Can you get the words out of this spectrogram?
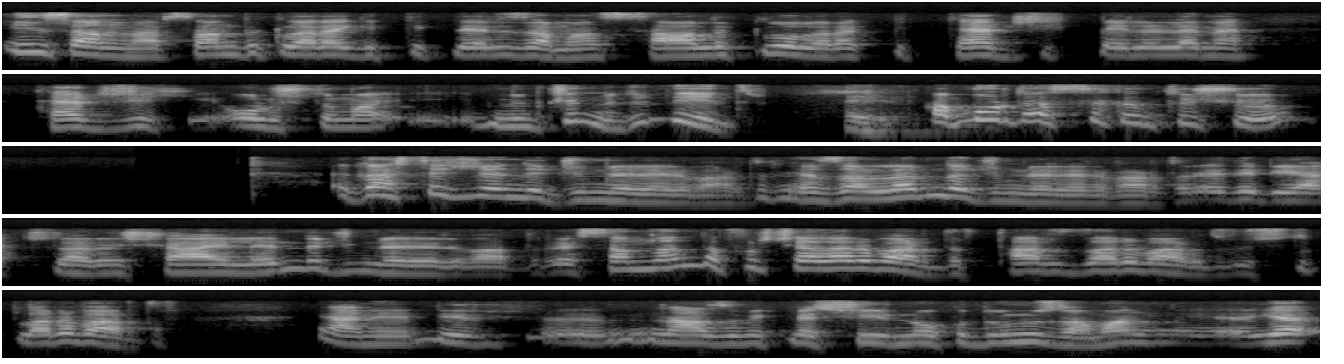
insanlar sandıklara gittikleri zaman sağlıklı olarak bir tercih belirleme, tercih oluşturma mümkün müdür? Değildir. Değil. Ha burada sıkıntı şu. e, Gazetecilerin de cümleleri vardır, yazarların da cümleleri vardır, edebiyatçıların, şairlerin de cümleleri vardır, ressamların da fırçaları vardır, tarzları vardır, üslupları vardır. Yani bir e, Nazım Hikmet şiirini okuduğunuz zaman e, ya,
